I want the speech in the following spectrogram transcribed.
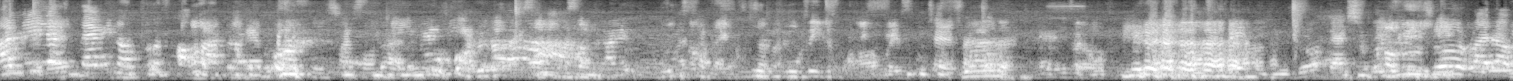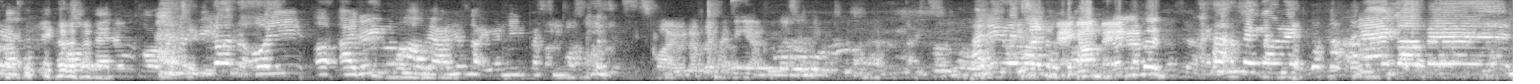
I'm really just staring on two top buttons. Imagine if you got some some guy doing some like some moving just always check As usual, right now, Pacific call Venom call Richard. Because the only, uh, I don't even know how we are just like randomly pressing buttons. It's fine. When I'm pressing it, I'm doing something. I didn't even know Mega Man. Mega Man! Mega Man!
